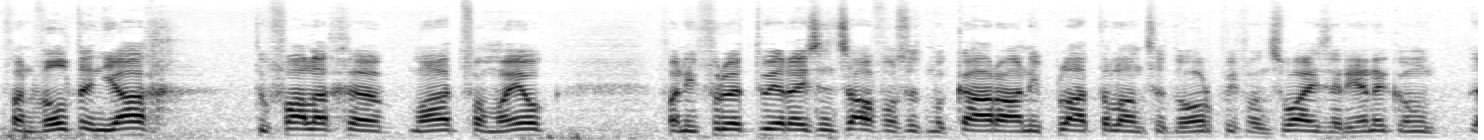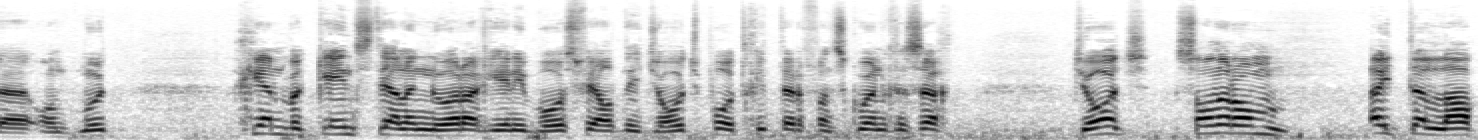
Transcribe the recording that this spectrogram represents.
van Wild en Jag, toevallige maat van my ook van die vroeë 2000s af. Ons het mekaar aan die plattelandse dorpie van ont, uh, ontmoet. Geen bekendstelling nodig hier in die Bosveld nie. George Potgieter van Skoon Gesig. George, sonder om uit te lap,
